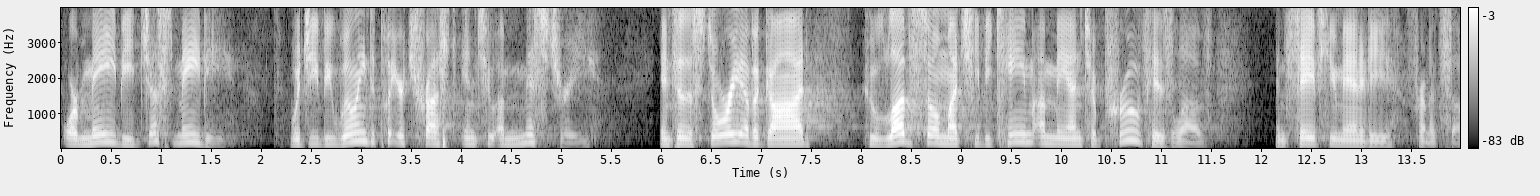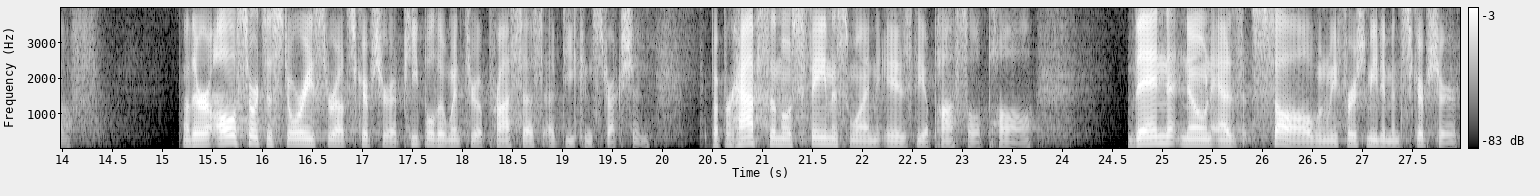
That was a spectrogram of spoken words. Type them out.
Or maybe, just maybe, would you be willing to put your trust into a mystery, into the story of a God who loved so much he became a man to prove his love and save humanity from itself? Now, there are all sorts of stories throughout Scripture of people that went through a process of deconstruction. But perhaps the most famous one is the Apostle Paul. Then known as Saul when we first meet him in Scripture,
